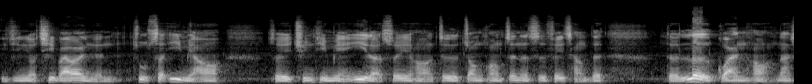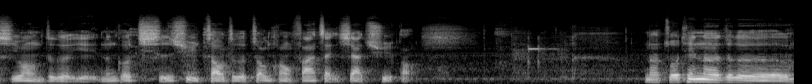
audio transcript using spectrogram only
已经有七百万人注射疫苗，所以群体免疫了，所以哈这个状况真的是非常的。的乐观哈，那希望这个也能够持续照这个状况发展下去哦。那昨天呢，这个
